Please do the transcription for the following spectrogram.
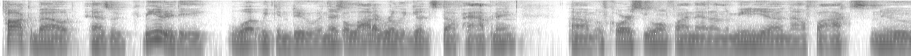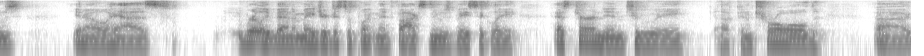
talk about as a community what we can do. And there's a lot of really good stuff happening. Um, of course, you won't find that on the media. Now, Fox News, you know, has really been a major disappointment. Fox News basically has turned into a, a controlled, uh,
